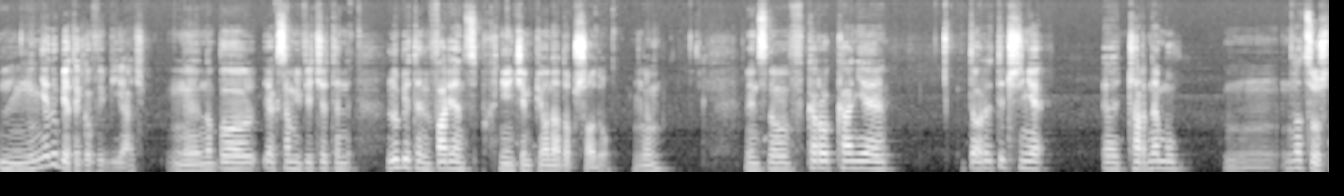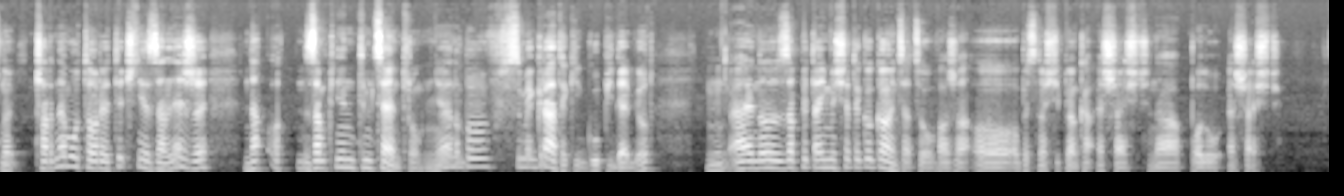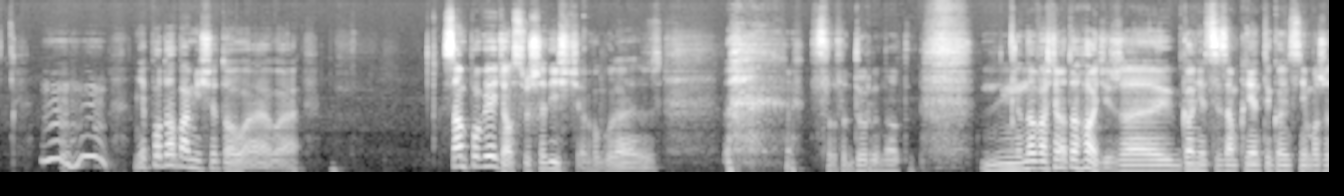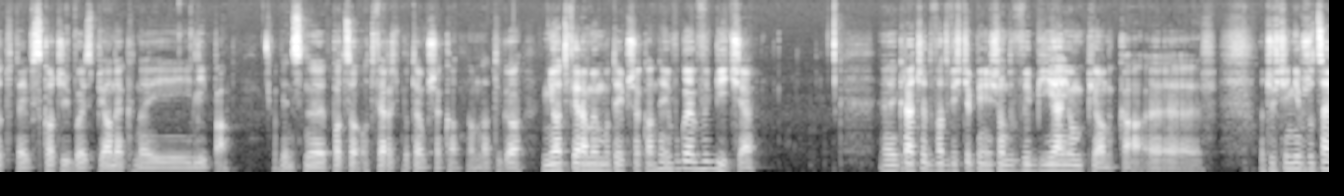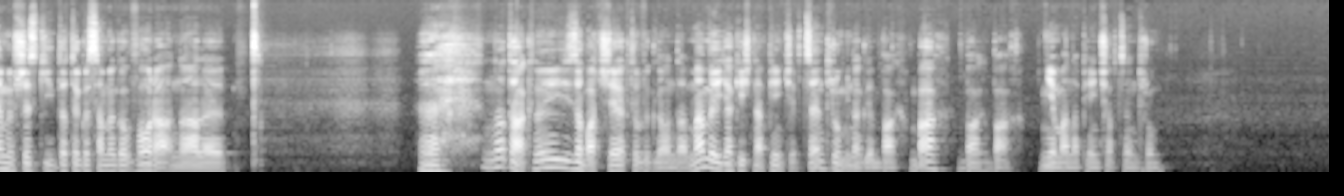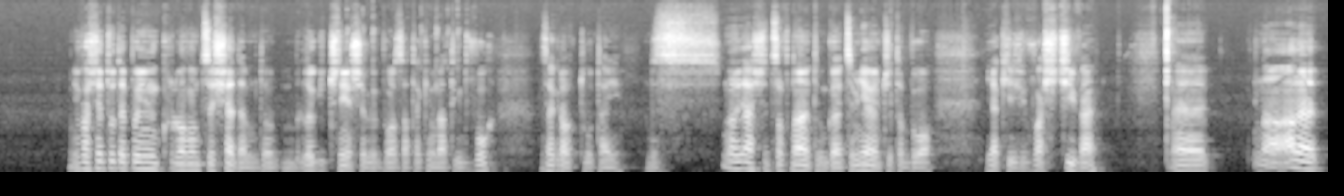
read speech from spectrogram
Mm, Nie lubię tego wybijać, mm, no bo jak sami wiecie, ten, lubię ten wariant z pchnięciem piona do przodu. Nie? Więc no w Karokanie teoretycznie e, czarnemu Mm, No cóż, no, czarnemu teoretycznie zależy na zamkniętym centrum, nie? No bo w sumie gra taki głupi debiut, ale no zapytajmy się tego gońca, co uważa o obecności pionka E6 na polu E6. Mhm, nie podoba mi się to, łe, łe. Sam powiedział, słyszeliście w ogóle. Co za durnoty. No właśnie o to chodzi, że goniec jest zamknięty, goniec nie może tutaj wskoczyć, bo jest pionek, no i lipa. Więc no, po co otwierać mu tę przekątną? Dlatego nie otwieramy mu tej przekątnej, w ogóle wybicie. E, Gracze 2250 wybijają pionka. E, oczywiście nie wrzucajmy wszystkich do tego samego wora, no ale Ech, no tak, no i zobaczcie jak to wygląda. Mamy jakieś napięcie w centrum i nagle bach, bach, bach, bach. Nie ma napięcia w centrum. I właśnie tutaj powinien królową C7. To logiczniejsze by było za takim na tych dwóch. Zagrał tutaj. No ja się cofnąłem tym gońcem. Nie wiem czy to było jakieś właściwe. E, no ale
